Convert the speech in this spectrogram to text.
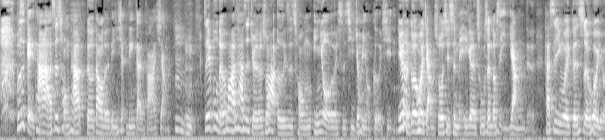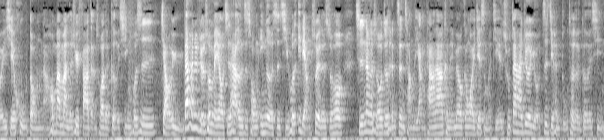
不是给他啦，是从他得到的灵想灵感发想。嗯嗯，这一部的话，他是觉得说他儿子从婴幼儿时期就很有个性，因为很多人会讲说，其实每一个人出生都是一样的，他是因为跟社会有一些互动，然后慢慢的去发展出他的个性或是教育。但他就觉得说没有，其实他儿子从婴儿时期或者一两岁的时候，其实那个时候就是很正常的养他，那他可能也没有跟外界什么接触，但他就有自己很独特的个性，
